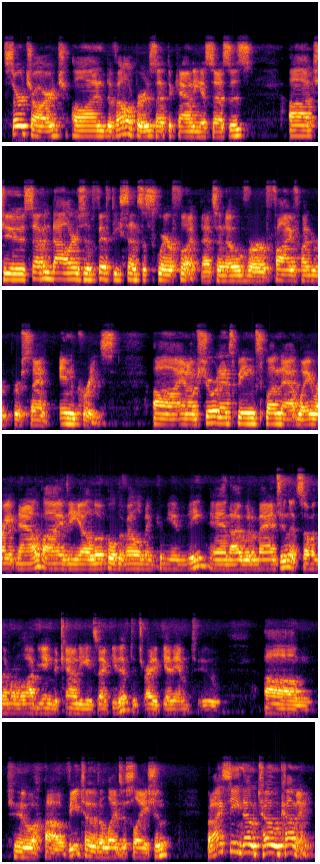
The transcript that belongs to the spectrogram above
surcharge on developers that the county assesses uh, to $7.50 a square foot. That's an over 500% increase. Uh, and I'm sure that's being spun that way right now by the uh, local development community. And I would imagine that some of them are lobbying the county executive to try to get him to um, to uh, veto the legislation. But I see no toe coming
